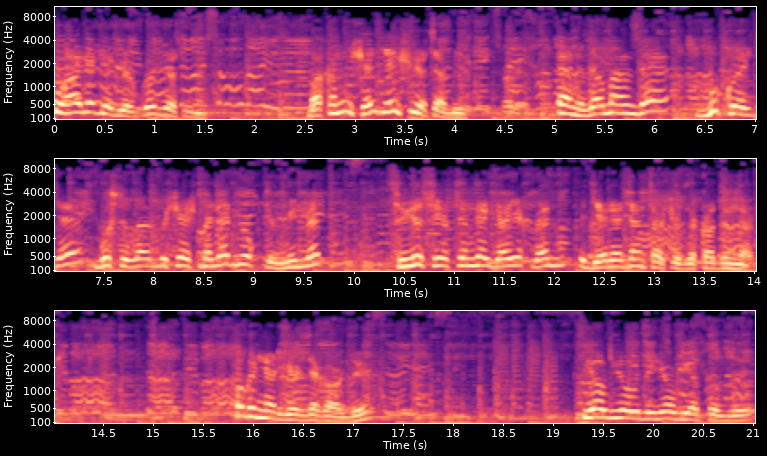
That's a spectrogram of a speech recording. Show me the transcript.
bu hale geliyor görüyorsunuz. Bakın şey değişiyor tabii. Yani zamanında bu köyde bu sular, bu çeşmeler yoktu. Millet suyu sırtında yayıkla dereden taşırdı kadınlar. O günler geride kaldı. Yol yoldu, yol yapıldı.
